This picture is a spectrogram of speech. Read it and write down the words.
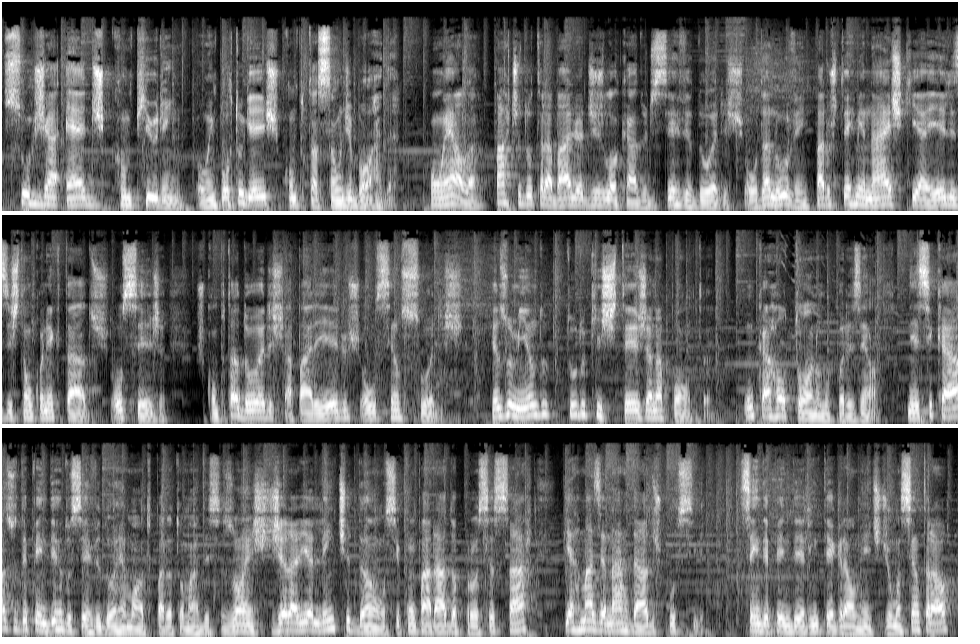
surge a Edge Computing, ou em português, computação de borda. Com ela, parte do trabalho é deslocado de servidores ou da nuvem para os terminais que a eles estão conectados, ou seja, os computadores, aparelhos ou sensores. Resumindo, tudo que esteja na ponta. Um carro autônomo, por exemplo. Nesse caso, depender do servidor remoto para tomar decisões geraria lentidão se comparado a processar e armazenar dados por si. Sem depender integralmente de uma central,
